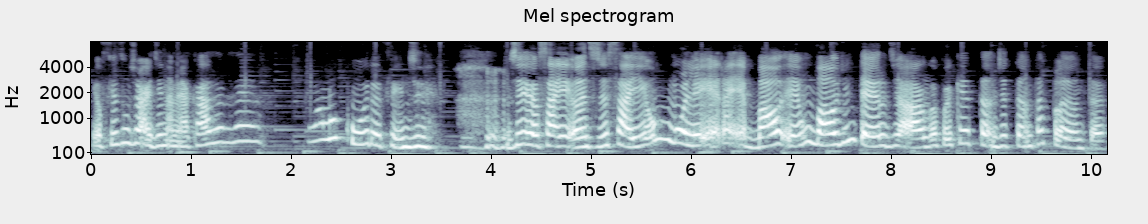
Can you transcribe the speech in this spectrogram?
eu fiz um jardim na minha casa, né, uma loucura, assim, de, de eu sair, antes de sair, eu molhei, era é, é um balde inteiro de água, porque de tanta planta.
